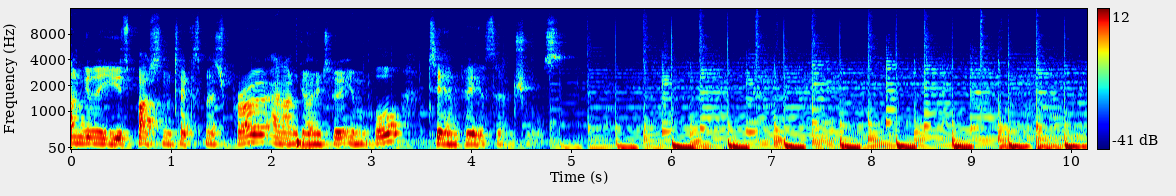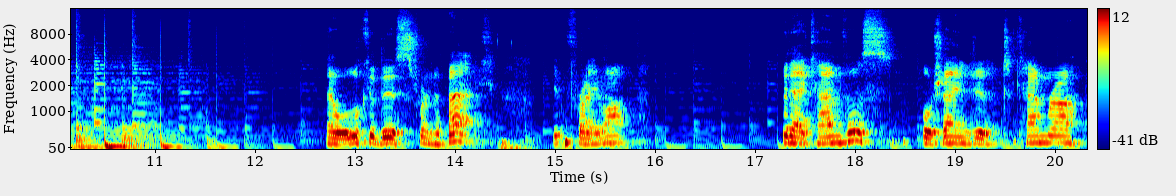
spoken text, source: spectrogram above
I'm going to use Button Text Mesh Pro and I'm going to import TMP Essentials. Now we'll look at this from the back, hit frame up. With our canvas, we'll change it to camera,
